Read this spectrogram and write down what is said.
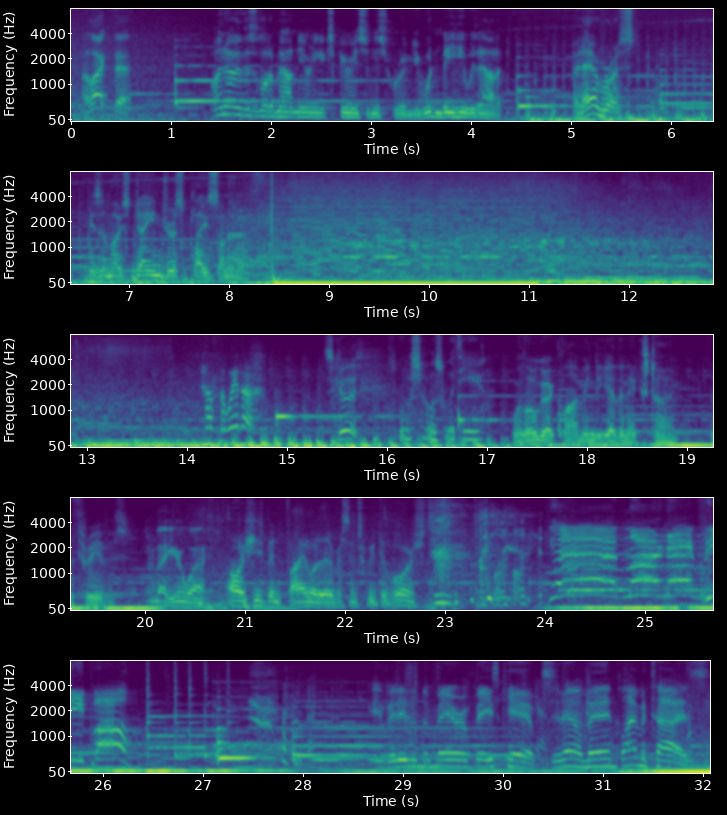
I like that. I know there's a lot of mountaineering experience in this room. You wouldn't be here without it. But Everest is the most dangerous place on Earth. How's the weather? It's good. I wish I was with you. We'll all go climbing together next time The three of us. What about your wife? Oh, she's been fine with it ever since we divorced. If it isn't the mayor of base camp, sit down, man. Climatize.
